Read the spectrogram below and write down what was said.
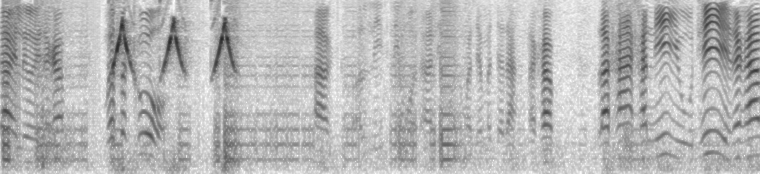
ได้เลยนะครับเมื่อสักครู่อ่ารีรีโมทอ่ารีโมทมันจะมันจะดังนะครับ ราคาคันนี้อยู่ที่นะครับ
